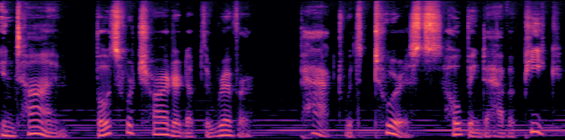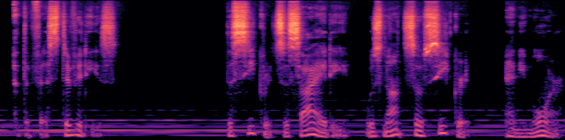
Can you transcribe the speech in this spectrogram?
In time, boats were chartered up the river, packed with tourists hoping to have a peek at the festivities. The secret society was not so secret anymore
